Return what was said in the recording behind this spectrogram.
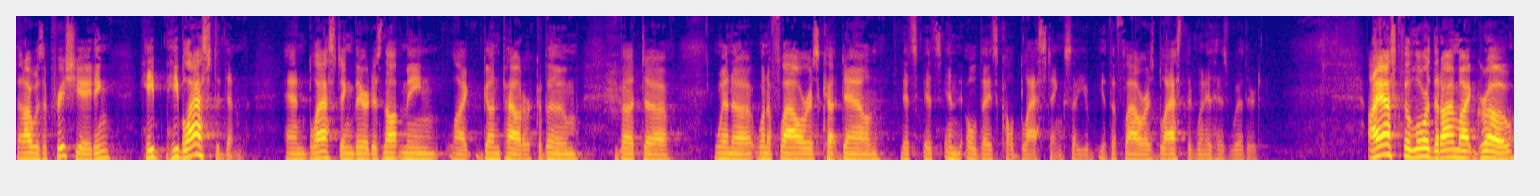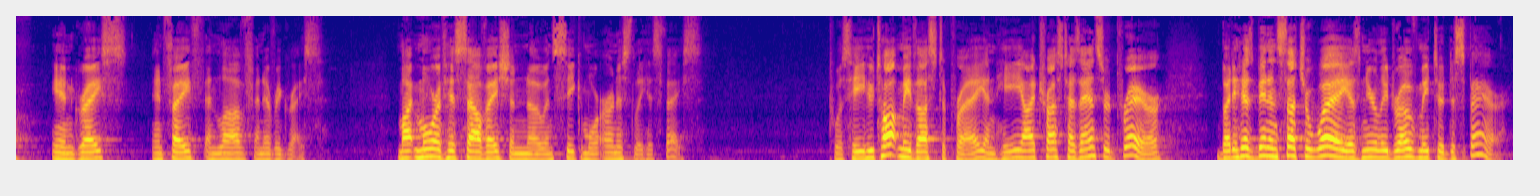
that I was appreciating, he, he blasted them. And blasting there does not mean like gunpowder, kaboom, but uh, when, a, when a flower is cut down, it's, it's in the old days called blasting. So you, the flower is blasted when it has withered. I ask the Lord that I might grow in grace and faith and love and every grace, might more of his salvation know and seek more earnestly his face. 'Twas he who taught me thus to pray, and he, I trust, has answered prayer, but it has been in such a way as nearly drove me to despair.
